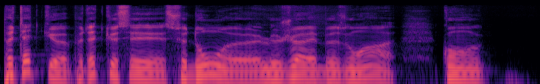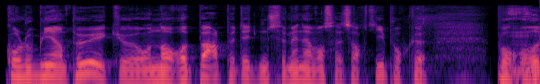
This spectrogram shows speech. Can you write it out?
peut-être que, peut que c'est ce dont euh, le jeu avait besoin, euh, qu'on qu'on l'oublie un peu et qu'on en reparle peut-être une semaine avant sa sortie pour que pour re-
